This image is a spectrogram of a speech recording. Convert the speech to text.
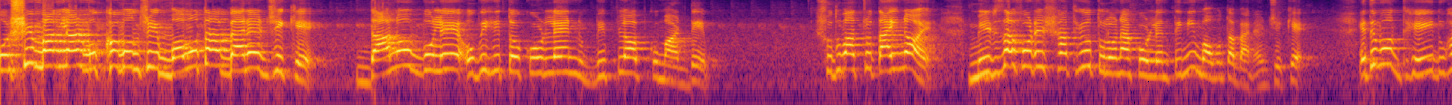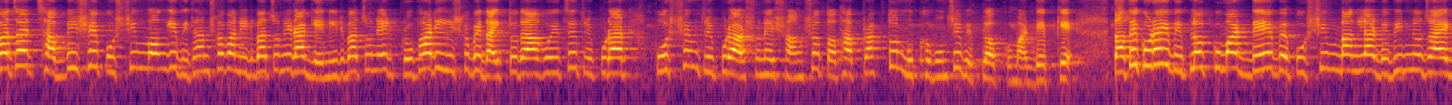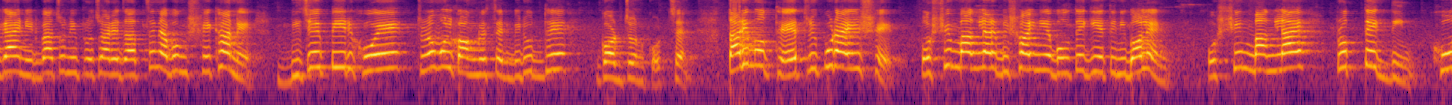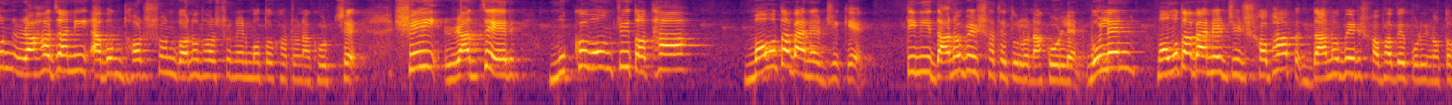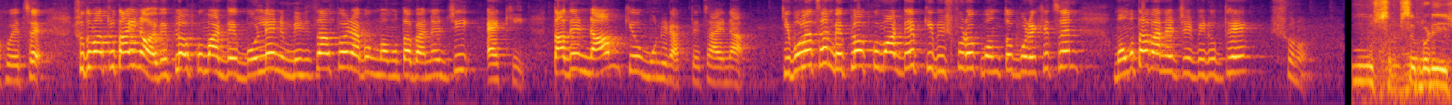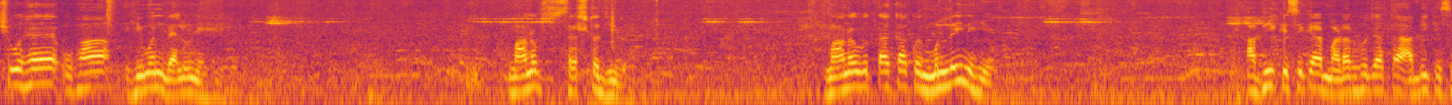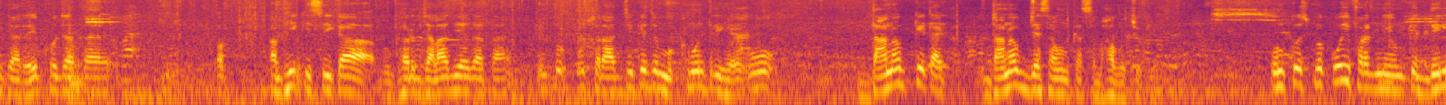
পশ্চিমবাংলার মুখ্যমন্ত্রী মমতা ব্যানার্জিকে দানব বলে অভিহিত করলেন বিপ্লব কুমার দেব। শুধুমাত্র তাই নয়, মির্জাফরের সাথেও তুলনা করলেন তিনি মমতা ব্যানার্জিকে। ইতিমধ্যেই দু হাজার ছাব্বিশে পশ্চিমবঙ্গে বিধানসভা নির্বাচনের আগে নির্বাচনের প্রভারী হিসেবে দায়িত্ব দেওয়া হয়েছে ত্রিপুরার পশ্চিম ত্রিপুরা আসনের সাংসদ তথা প্রাক্তন মুখ্যমন্ত্রী বিপ্লব কুমার দেবকে। তাতে করেই বিপ্লব কুমার দেব পশ্চিম বাংলার বিভিন্ন জায়গায় নির্বাচনী প্রচারে যাচ্ছেন এবং সেখানে বিজেপির হয়ে তৃণমূল কংগ্রেসের বিরুদ্ধে গর্জন করছেন। তারই মধ্যে ত্রিপুরা এসে পশ্চিম বাংলার বিষয় নিয়ে বলতে গিয়ে তিনি বলেন, পশ্চিম বাংলায় প্রত্যেক দিন খুন, রাহাজানি এবং ধর্ষণ, গণধর্ষণের মতো ঘটনা ঘটছে। সেই রাজ্যের মুখ্যমন্ত্রী তথা মমতা ব্যানার্জিকে তিনি দানবের সাথে তুলনা করলেন। বললেন, মমতা ব্যানার্জির স্বভাব দানবের স্বভাবে পরিণত হয়েছে। শুধুমাত্র তাই নয়, বিপ্লব কুমার দেব বললেন, মির্জাফর এবং মমতা ব্যানার্জি একই। তাদের নাম কেউ মনে রাখতে চায় না। কি বলেছেন বিপ্লব কুমার দেব? কি বিস্ফোরক মন্তব্য রেখেছেন? মমতা ব্যানার্জির বিরুদ্ধে শুনুন। तो सबसे बड़ी इशू है, वहाँ ह्यूमन वैल्यू नहीं है। मानव श्रेष्ठ जीव है। मानवता का कोई मूल्य ही नहीं हो अभी किसी का मर्डर हो जाता है, अभी किसी का रेप हो जाता है, और अभी किसी का घर जला दिया जाता है। किंतु तो उस राज्य के जो मुख्यमंत्री है, वो दानव के टाइप दानव जैसा उनका स्वभाव हो चुकी है। उनको इसमें कोई फ़र्क नहीं उनके दिल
